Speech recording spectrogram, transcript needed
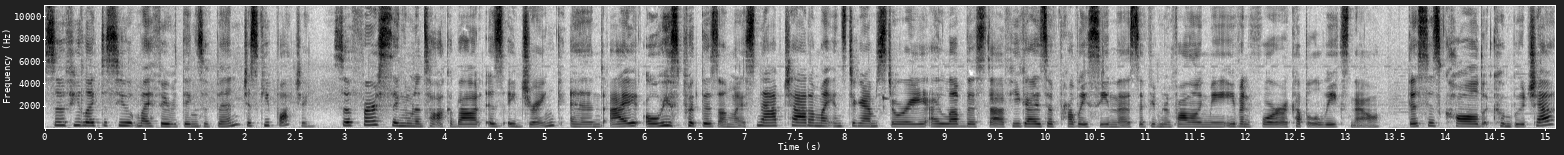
So if you'd like to see what my favorite things have been, just keep watching. So first thing I'm going to talk about is a drink, and I always put this on my Snapchat, on my Instagram story. I love this stuff. You guys have probably seen this if you've been following me even for a couple of weeks now. This is called kombucha,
